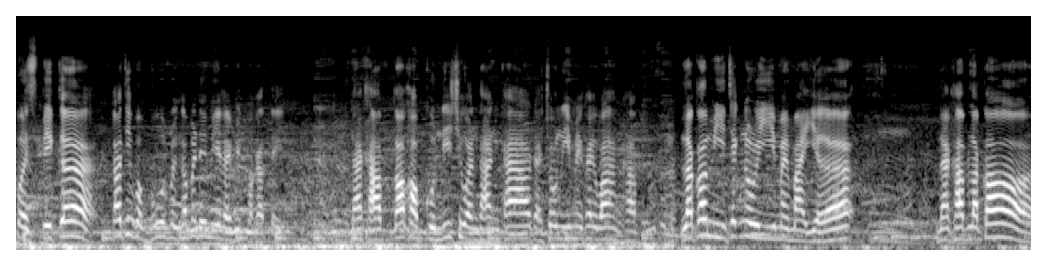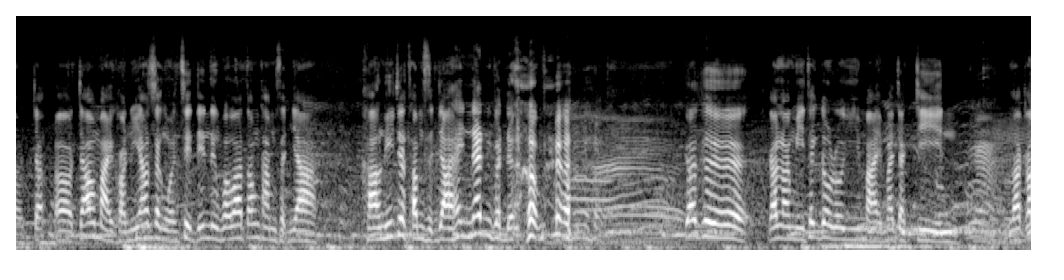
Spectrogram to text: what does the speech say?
เปิดสปีกเกอร์ก็ที่ผมพูดมันก็ไม่ได้มีอะไรผิดปกตินะครับ ก็ขอบคุณที่ชวนทานข้าว แต่ช่วงนี้ไม่ค่อยว่างครับ แล้วก็มีเทคโนโลยีใหม่ ๆ เยอะนะครับ แล้วก็เจ้าเอ่อเจ้าใหม่ขออนุญาตสงวนสิทธิ์นิดนึงเพราะว่าต้องทำสัญญา คราวนี้จะทำสัญญาให้แน่นกว่าเดิม ก็คือกำลังมีเทคโนโลยีใหม่มาจากจีน แล้วก็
